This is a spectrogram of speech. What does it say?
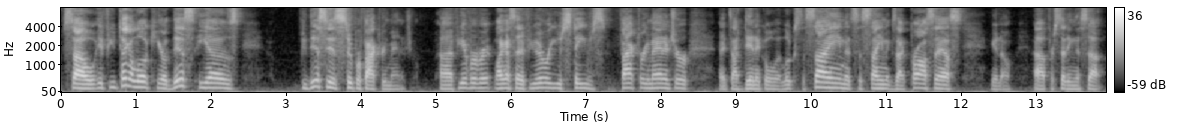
So if you take a look here, this is this is Super Factory Manager. Uh, if you ever, like I said, if you ever use Steve's Factory Manager, it's identical. It looks the same. It's the same exact process, you know, uh, for setting this up.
